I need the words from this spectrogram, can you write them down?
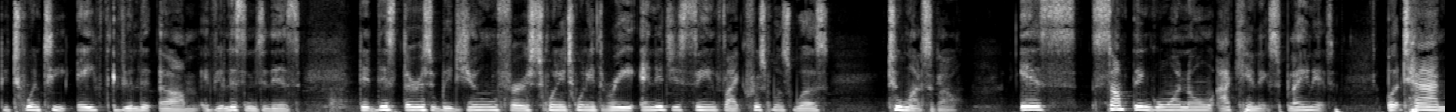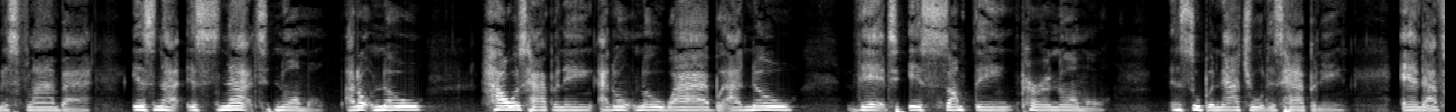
the 28th, if you're, um, if you're listening to this, that this Thursday will be June 1st, 2023. And it just seems like Christmas was two months ago. It's something going on. I can't explain it but time is flying by. It's not it's not normal. I don't know how it's happening. I don't know why, but I know that it's something paranormal and supernatural that's happening. And I've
